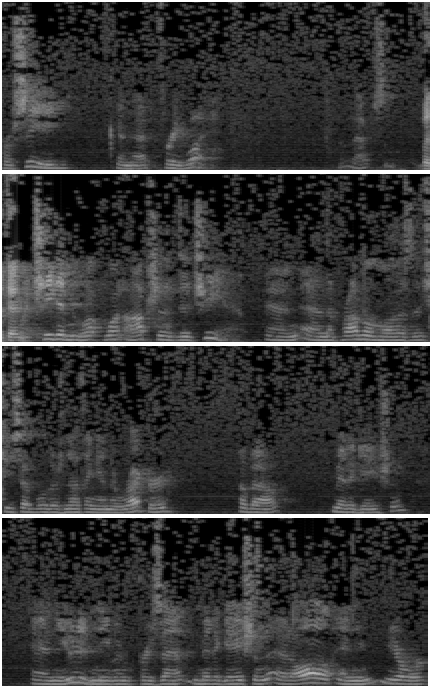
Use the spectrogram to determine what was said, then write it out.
proceed in that free way. But then, she didn't, what, what options did she have? And, and the problem was that she said, well, there's nothing in the record about mitigation. And you didn't even present mitigation at all in your,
